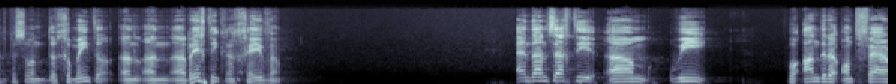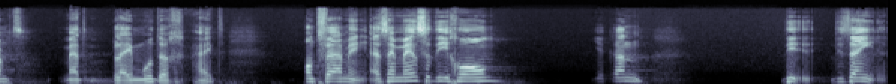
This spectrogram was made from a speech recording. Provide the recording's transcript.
die persoon de gemeente een, een, een richting kan geven. En dan zegt hij, um, wie voor anderen ontfermt met blijmoedigheid. Ontferming. Er zijn mensen die gewoon, je kan, die, die, zijn,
